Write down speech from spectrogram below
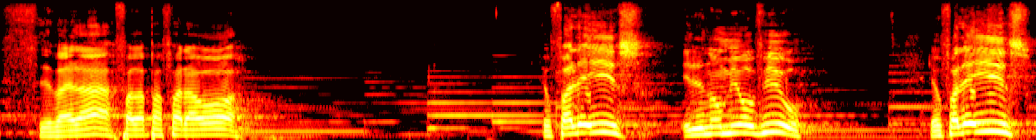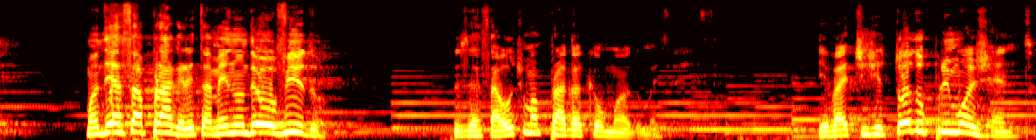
você vai lá falar para Faraó. Eu falei isso, ele não me ouviu. Eu falei isso, mandei essa praga, ele também não deu ouvido. Pois essa última praga que eu mando, Moisés e vai atingir todo o primogênito.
